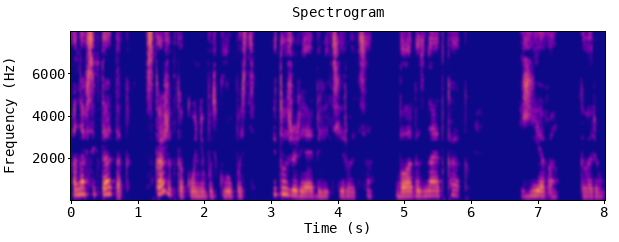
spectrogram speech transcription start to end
Она всегда так, скажет какую-нибудь глупость и тут же реабилитируется, благо знает как. «Ева», — говорю,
